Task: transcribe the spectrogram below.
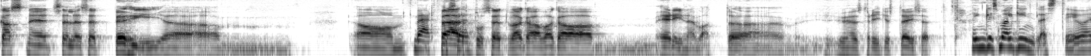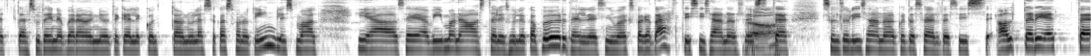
kas need sellised põhi äh, äh, väärtused väga-väga erinevad äh, ühest riigist teise. Inglismaal kindlasti ju, et su teine pere on ju tegelikult on üles kasvanud Inglismaal ja see viimane aasta oli sul ju ka pöördeline sinu jaoks väga tähtis isana, sest ja. sul tuli isana, kuidas öelda siis altari ette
